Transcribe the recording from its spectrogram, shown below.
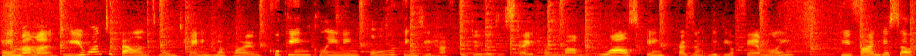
Hey mama, do you want to balance maintaining your home, cooking, cleaning, all the things you have to do as a stay at home mum, whilst being present with your family? Do you find yourself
